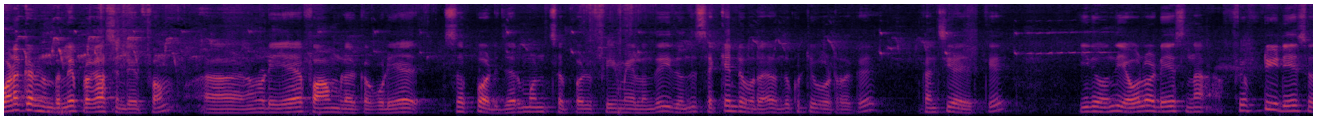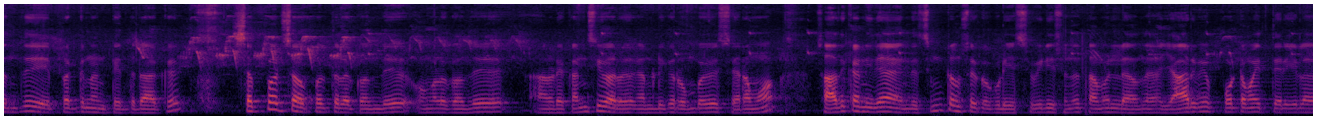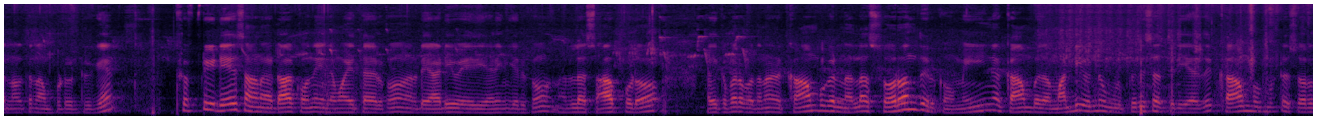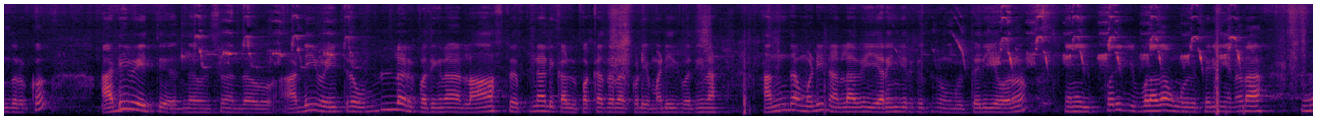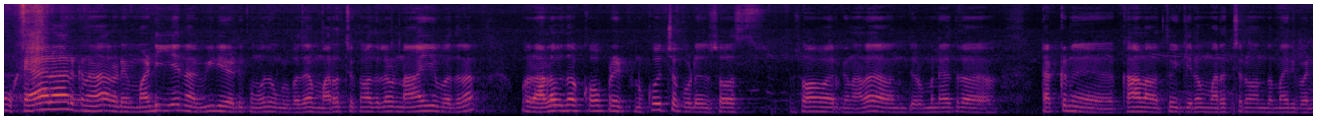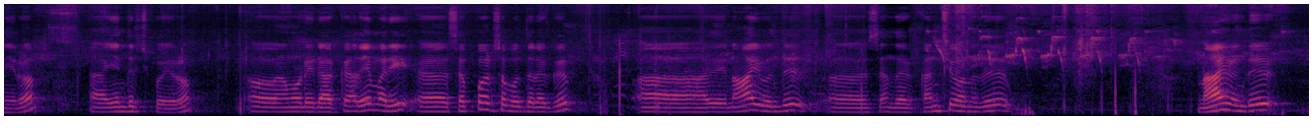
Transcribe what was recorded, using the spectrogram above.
வணக்கம் நண்பர்களே பிரகாஷ் இண்டியர் ஃபார்ம் நம்மளுடைய ஃபார்மில் இருக்கக்கூடிய செப்பர்டு ஜெர்மன் செப்பர்டு ஃபீமேல் வந்து இது வந்து செகண்ட் முறை வந்து குட்டி போடுறதுக்கு கன்சீவ் ஆகிருக்கு இது வந்து எவ்வளோ டேஸ்னால் ஃபிஃப்டி டேஸ் வந்து ப்ரெக்னென்ட் இந்த டாக்கு செப்பர்ட்ஸை பொறுத்தளவுக்கு வந்து உங்களுக்கு வந்து அதனுடைய கன்சீவ் ஆகிறது கண்டுபிடிக்க ரொம்பவே சிரமம். ஸோ அதுக்காண்டி தான் இந்த சிம்டம்ஸ் இருக்கக்கூடிய ஸ்வீடிஸ் வந்து தமிழில் வந்து யாருமே போட்ட மாதிரி தெரியல அதனால தான் நான் போட்டுக்கிட்டு இருக்கேன். ஃபிஃப்டி டேஸ் ஆன டாக் வந்து இந்த மாதிரி தான் இருக்கும். அதனுடைய அடி வயிறு இறங்கியிருக்கும். நல்லா சாப்பிடும். அதுக்கப்புறம் பார்த்தோன்னா காம்புகள் நல்லா சுரந்து இருக்கும். மெயினாக காம்பு தான். மடி வந்து உங்களுக்கு பெருசாக தெரியாது. காம்பு மட்டும் சுரந்துருக்கும். அடி வயிற்று இந்த அந்த அடி வயிற்றுல உள்ளே இருக்குது பார்த்தீங்களா? லாஸ்ட்டு பின்னாடி கால் பக்கத்தில் இருக்கக்கூடிய மடி இருக்குது பார்த்தீங்களா? அந்த மடி நல்லாவே இறங்கியிருக்குது உங்களுக்கு தெரிய வரும். ஏன்னா இப்போதைக்கு இவ்வளோ தான் உங்களுக்கு தெரியும். என்னடா ஹேராக இருக்குன்னா அதோடைய மடியே நான் வீடியோ எடுக்கும்போது உங்களுக்கு பார்த்தா மறைச்சிக்கும். அதில் நாய் பார்த்தோன்னா ஒரு அளவு தான் கோஆப்ரேட் பண்ணும் கூச்சப்படுது சோ சோவாக இருக்கனால வந்து ரொம்ப நேரத்தில் டக்குன்னு காலம் தூக்கிடும் மறைச்சிரும் அந்த மாதிரி பண்ணிடும் எந்திரிச்சு போயிடும் நம்மளுடைய டாக்கு அதே மாதிரி செப்பர்ட்ஸை பொறுத்தளவுக்கு அது நாய் வந்து அந்த கன்சியூ ஆனது நாய் வந்து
